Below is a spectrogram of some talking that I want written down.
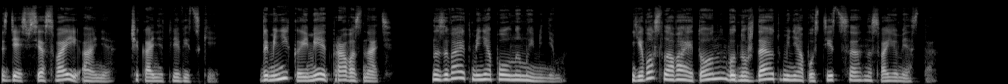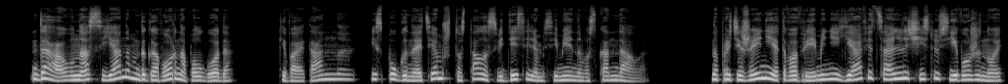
«Здесь все свои, Аня», — чеканит Левицкий. «Доминика имеет право знать». Называет меня полным именем. Его слова и тон вынуждают меня опуститься на свое место. «Да, у нас с Яном договор на полгода», — кивает Анна, испуганная тем, что стала свидетелем семейного скандала. «На протяжении этого времени я официально числюсь его женой,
